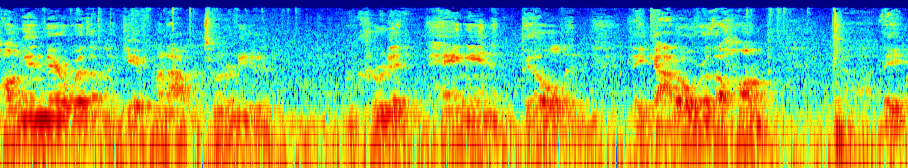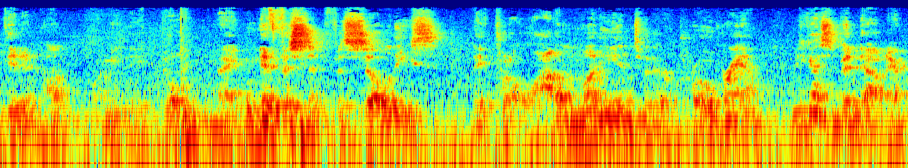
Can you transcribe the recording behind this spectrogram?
hung in there with him and gave him an opportunity to recruit it and hang in and build, and they got over the hump. Uh, they did an, I mean, they built magnificent facilities. They put a lot of money into their program. I mean, you guys have been down there.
